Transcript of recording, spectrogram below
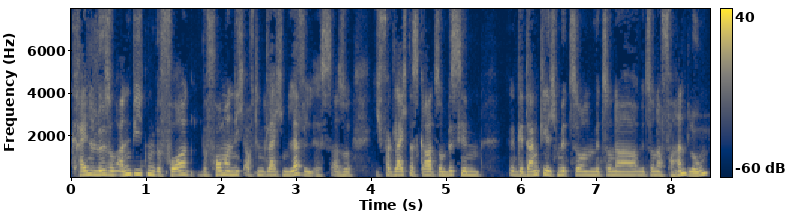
keine Lösung anbieten, bevor, bevor man nicht auf dem gleichen Level ist. Also ich vergleiche das gerade so ein bisschen gedanklich mit so, mit so einer, mit so einer Verhandlung,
